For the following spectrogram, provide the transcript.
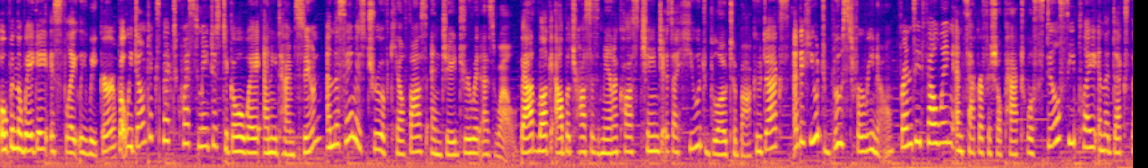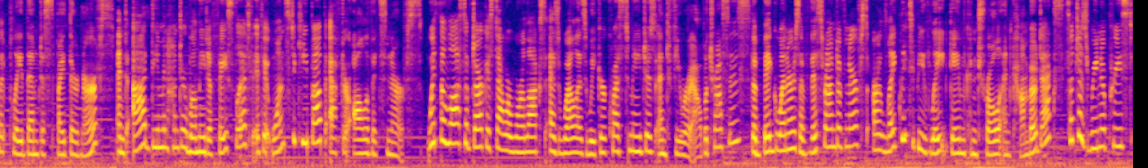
Open the Waygate is slightly weaker, but we don't expect Quest Mages to go away anytime soon, and the same is true of Kael'thas and Jade Druid as well. Bad Luck Albatross's mana cost change is a huge blow to Baku decks, and a huge boost for Reno. Frenzied Felwing and Sacrificial Pact will still see play in the decks that played them despite their nerfs, and Odd Demon Hunter roster will need a facelift if it wants to keep up after all of its nerfs. With the loss of Darkest Hour Warlocks as well as weaker quest mages and fewer albatrosses, the big winners of this round of nerfs are likely to be late game control and combo decks, such as Reno Priest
